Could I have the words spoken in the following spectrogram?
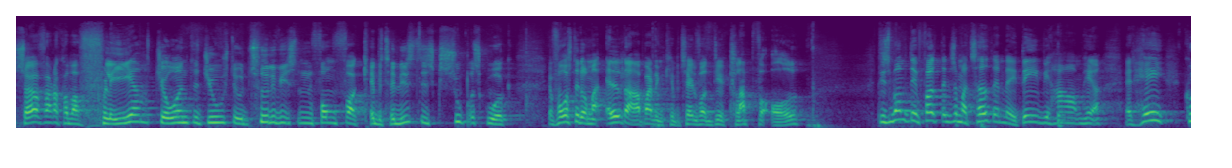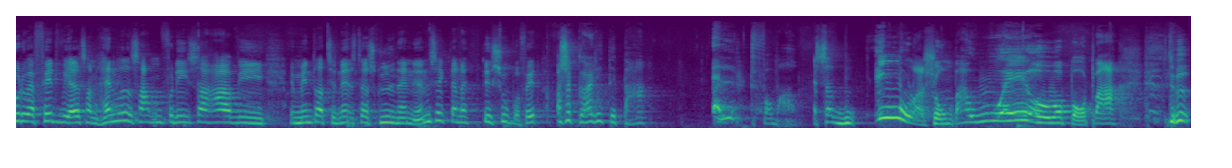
sørger for, at der kommer flere Joe and the Juice. Det er jo tydeligvis en form for kapitalistisk superskurk. Jeg forestiller mig, at alle, der arbejder i en kapitalfond, de har klap for øjet. Det er som om, det er folk, der ligesom har taget den der idé, vi har om her, at hey, kunne det være fedt, at vi alle sammen handlede sammen, fordi så har vi en mindre tendens til at skyde hinanden i ansigterne. Det er super fedt. Og så gør de det bare alt for meget. Altså, ingen moderation, bare way overboard. Bare, du ved,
